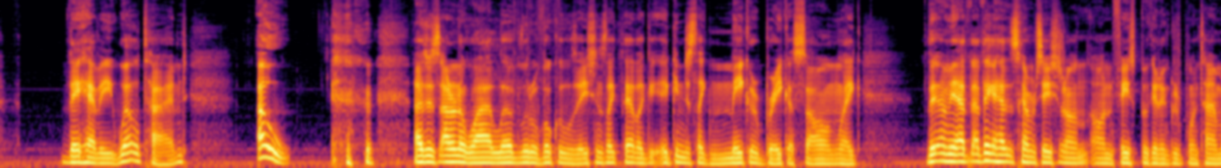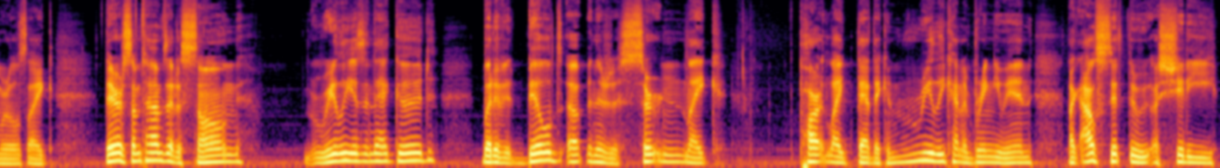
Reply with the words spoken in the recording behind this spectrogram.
they have a well timed. Oh, I just I don't know why I love little vocalizations like that. Like it can just like make or break a song. Like I mean, I, I, think I had this conversation on on Facebook in a group one time where it was like there are sometimes that a song really isn't that good, but if it builds up and there's a certain like part like that that can really kind of bring you in, like I'll sit through a shitty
